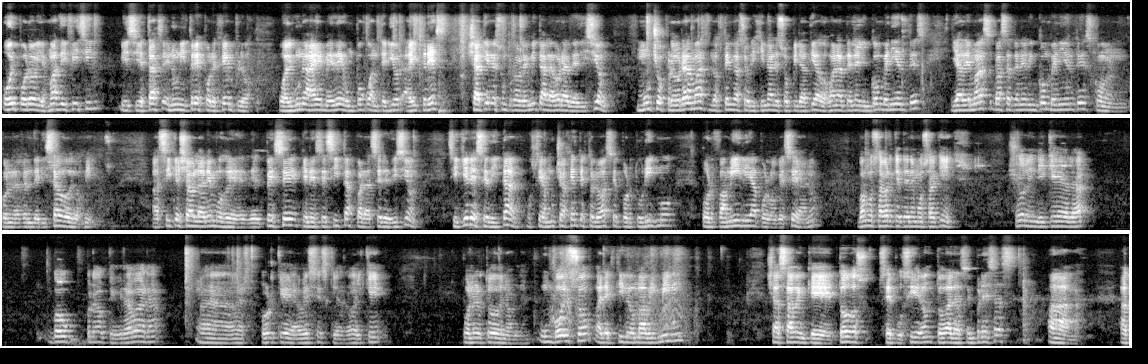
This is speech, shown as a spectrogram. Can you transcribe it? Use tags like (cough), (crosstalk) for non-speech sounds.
Hoy por hoy es más difícil y si estás en un i3 por ejemplo o alguna AMD un poco anterior a i3 ya tienes un problemita a la hora de edición. Muchos programas, los tengas originales o pirateados, van a tener inconvenientes y además vas a tener inconvenientes con, con el renderizado de los mismos. Así que ya hablaremos del PC que necesitas para hacer edición. Si quieres editar, o sea, mucha gente esto lo hace por turismo, por familia, por lo que sea, ¿no? Vamos a ver qué tenemos aquí. Yo le indiqué a la GoPro que grabara. A ver, porque a veces, claro, hay que poner todo en orden. Un bolso al estilo Mavic Mini ya saben que todos se pusieron, todas las empresas, a,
